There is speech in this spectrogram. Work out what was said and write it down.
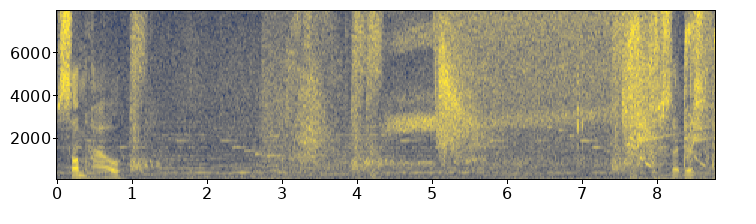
somehow. Like this.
